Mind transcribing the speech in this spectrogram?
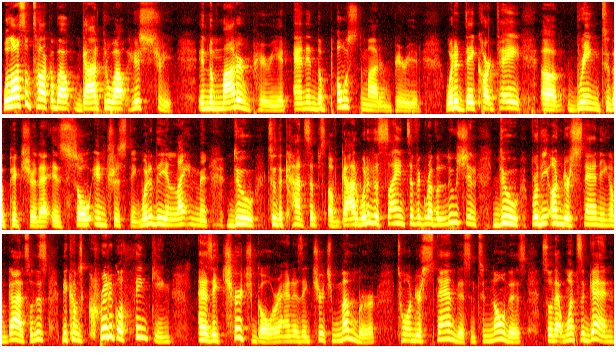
We'll also talk about God throughout history, in the modern period and in the postmodern period. What did Descartes uh, bring to the picture that is so interesting? What did the Enlightenment do to the concepts of God? What did the scientific revolution do for the understanding of God? So this becomes critical thinking as a churchgoer and as a church member to understand this and to know this so that once again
